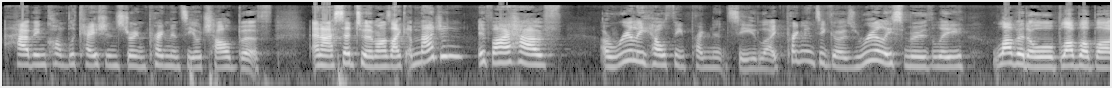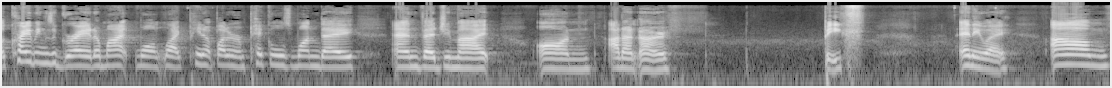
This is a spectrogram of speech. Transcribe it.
having complications during pregnancy or childbirth. And I said to him, I was like, imagine if I have a really healthy pregnancy. Like, pregnancy goes really smoothly, love it all, blah, blah, blah. Cravings are great. I might want like peanut butter and pickles one day and Vegemite on, I don't know, beef. Anyway, um,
